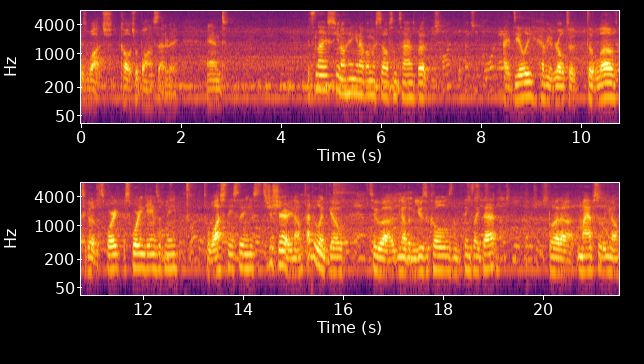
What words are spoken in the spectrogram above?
is watch college football on a Saturday, and it's nice, you know, hanging out by myself sometimes, but ideally having a girl to, to love, to go to the sport, sporting games with me, to watch these things, to just share, you know. I'd be willing to go to, uh, you know, the musicals and things like that. But uh, my absolute, you know,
